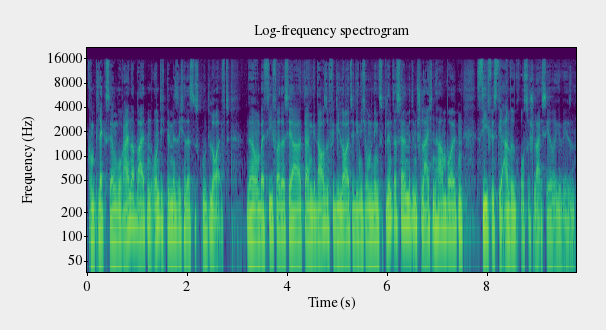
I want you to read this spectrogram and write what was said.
komplex irgendwo reinarbeiten und ich bin mir sicher, dass es gut läuft. Ne? Und bei Thief war das ja dann genauso für die Leute, die nicht unbedingt Splinter Cell mit dem Schleichen haben wollten. Thief ist die andere große Schleichserie gewesen.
